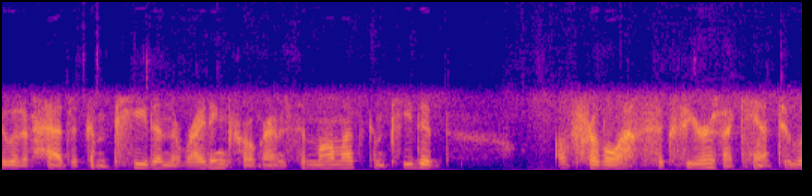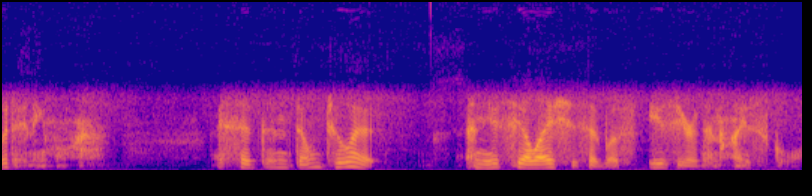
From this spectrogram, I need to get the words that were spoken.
she would have had to compete in the writing program. She said, Mom, I've competed uh, for the last six years. I can't do it anymore. I said, then don't do it. And UCLA, she said, was easier than high school.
